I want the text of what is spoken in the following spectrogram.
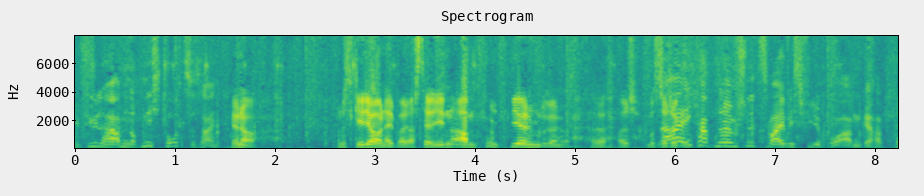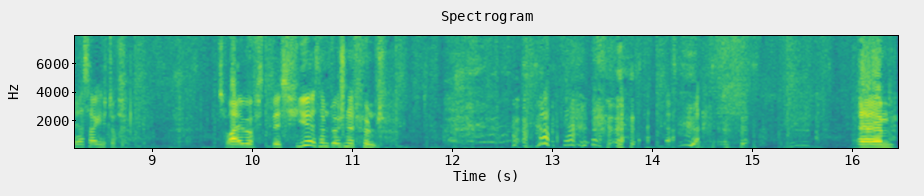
Gefühl haben, noch nicht tot zu sein. Genau. Und es geht ja auch nicht, weil du hast ja jeden Abend fünf Bier drin. Äh, also musst trinken. ich habe nur im Schnitt zwei bis vier pro Abend gehabt. Ja, sag ich doch. Zwei bis vier ist im Durchschnitt fünf. ähm,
